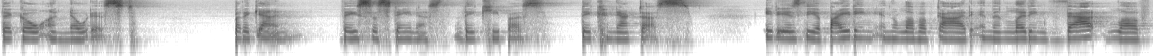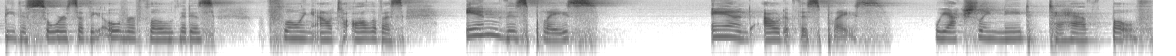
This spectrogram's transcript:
that go unnoticed. But again, they sustain us, they keep us, they connect us. It is the abiding in the love of God and then letting that love be the source of the overflow that is flowing out to all of us in this place and out of this place. We actually need to have both.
